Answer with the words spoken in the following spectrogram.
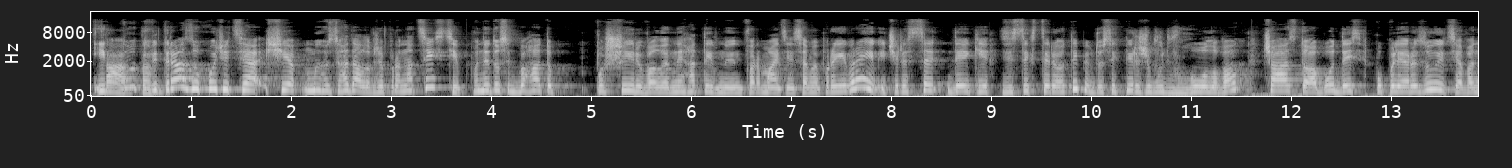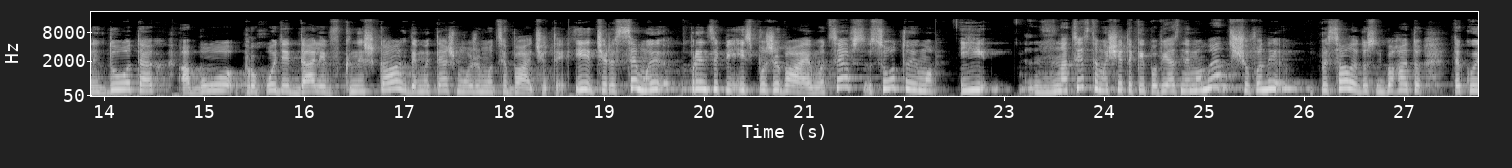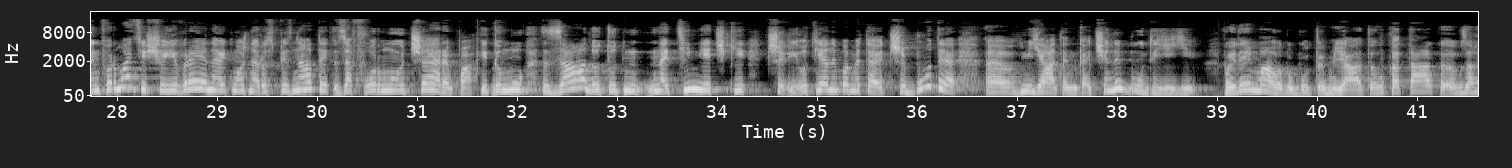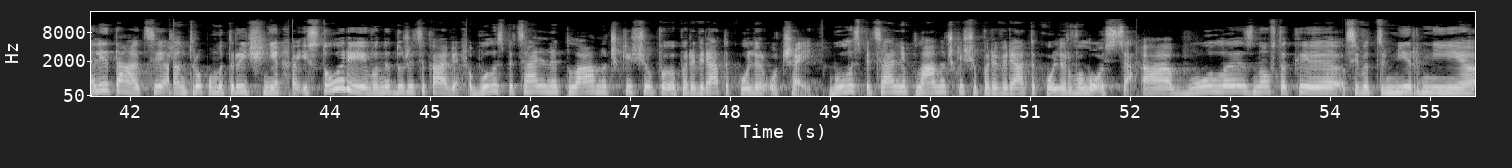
і Так, тут так. відразу хочеться ще. Ми згадали вже про нацистів. Вони досить багато. Поширювали негативну інформацію саме про євреїв, і через це деякі зі цих стереотипів до сих пір живуть в головах часто, або десь популяризуються в анекдотах, або проходять далі в книжках, де ми теж можемо це бачити. І через це ми, в принципі, і споживаємо це, всотуємо. І з нацистами ще такий пов'язаний момент, що вони писали досить багато такої інформації, що єврея навіть можна розпізнати за формою черепа, і тому ззаду тут на ті м'ячки, чи от я не пам'ятаю, чи буде е, вм'ятинка, чи не буде її. По ідеї, мала би бути м'ятинка. Так, взагалі, та ці антропометричні історії вони дуже цікаві. Були спеціальні планочки, щоб перевіряти колір очей. Були спеціальні планочки, щоб перевіряти колір волосся. А були знов таки ці от мірні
